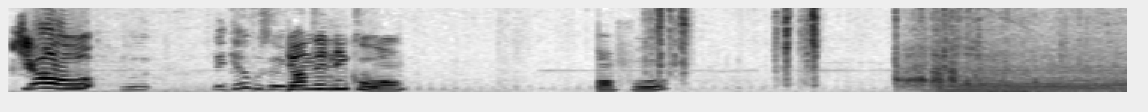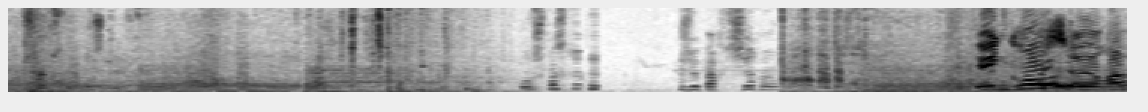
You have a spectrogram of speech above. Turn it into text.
Ciao. Les gars, vous avez. Il y a un hélico, hein. Info. J'ai un truc de stuff. Bon, je pense que je vais partir. Hein. Il y a une grosse euh, Rafa.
